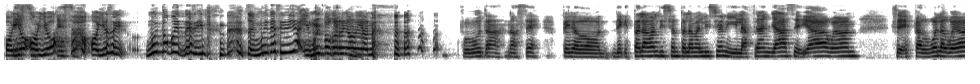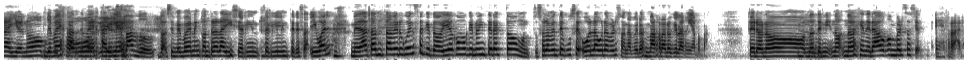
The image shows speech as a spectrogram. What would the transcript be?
O yo, o yo, eso. o yo soy muy poco soy muy decidida y muy, Muy poco regodiona. Puta, no sé. Pero de que está la maldición, está la maldición. Y la Fran ya se, ya, weón, se descargó la weá. Yo no, Yo me, descar- favor. me descargué le- Bumble. No, Se me pueden encontrar ahí si a alguien, si alguien le interesa. Igual me da tanta vergüenza que todavía como que no he interactuado mucho. Solamente puse hola a una persona, pero es más raro que la mierda. Pero no, no, Mm. teni- no, no he generado conversación. Es raro.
